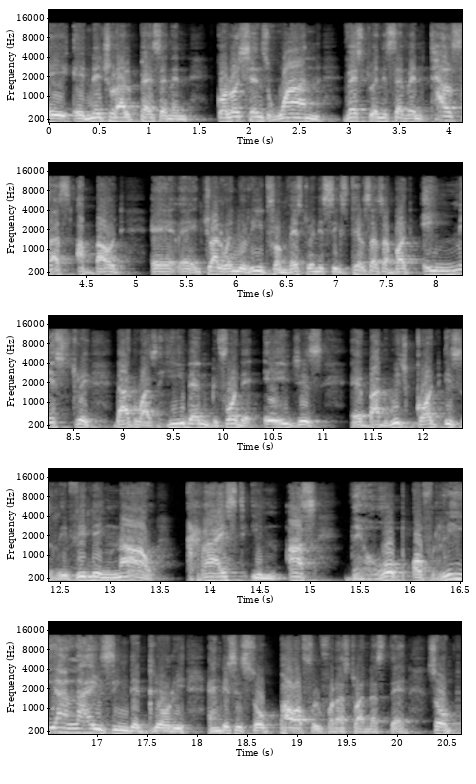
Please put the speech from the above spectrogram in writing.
a, a natural person. And Colossians 1, verse 27 tells us about, uh, uh, actually, when you read from verse 26, tells us about a mystery that was hidden before the ages, uh, but which God is revealing now Christ in us the hope of realizing the glory and this is so powerful for us to understand so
